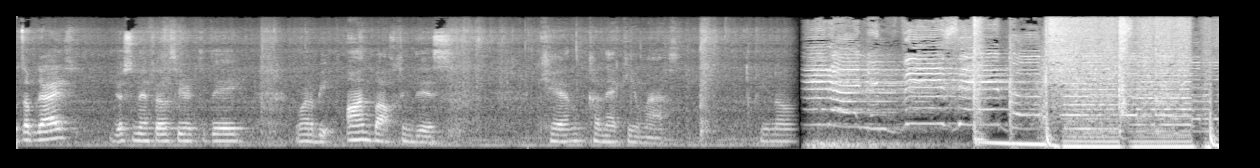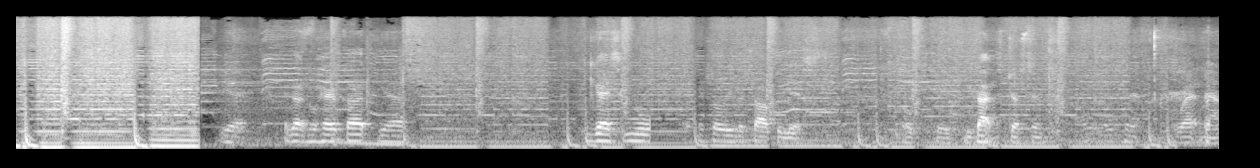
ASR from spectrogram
What's up guys? Justin FLs here today. I'm gonna be unboxing this Ken Kaneki mask. You know. Yeah, I got no haircut. Yeah. You guys, you I can show you the Shopee list. Okay, you got this, Justin. Right now.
